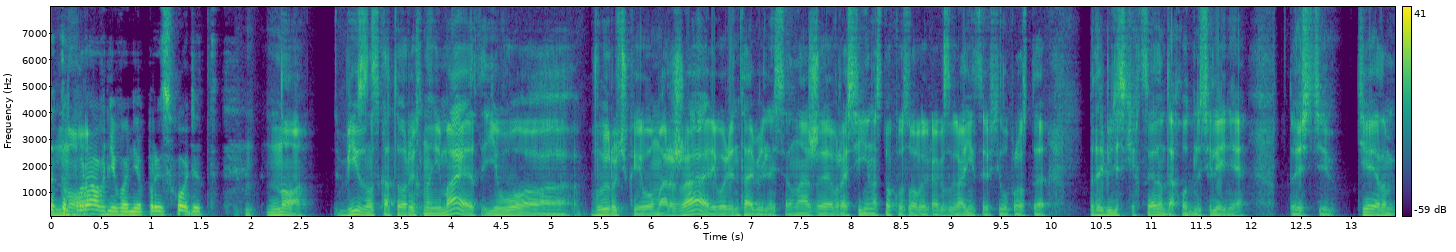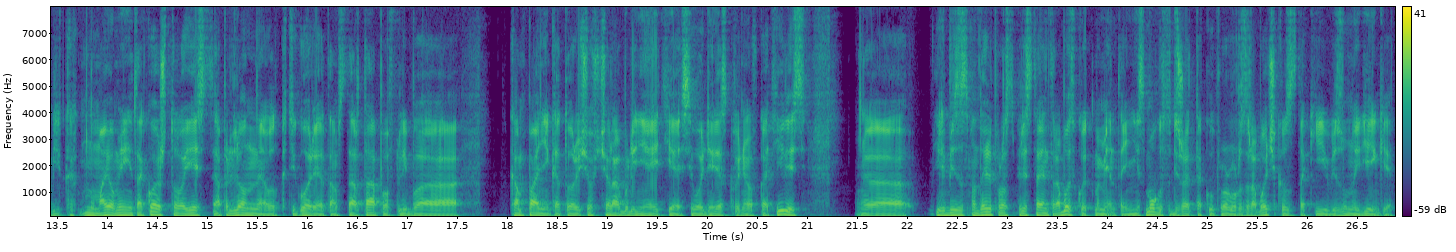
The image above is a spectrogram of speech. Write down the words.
это но, выравнивание происходит. Но бизнес, который их нанимает, его выручка, его маржа, его рентабельность, она же в России не настолько высокая, как за границей, в силу просто потребительских цен и дохода населения. То есть те, ну, мое мнение такое, что есть определенная вот категория там стартапов, либо компаний, которые еще вчера были не IT, а сегодня резко в него вкатились, э, их бизнес-модель просто перестанет работать в какой-то момент. Они не смогут содержать такую прорву разработчиков за такие безумные деньги.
